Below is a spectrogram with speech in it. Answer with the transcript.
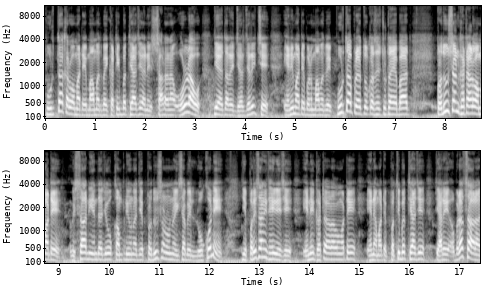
પૂરતા કરવા માટે મામદભાઈ કટિબદ્ધ થયા છે અને શાળાના ઓરડાઓ જે અત્યારે જર્જરિત છે, એની માટે પણ મામદભાઈ પૂરતા પ્રયત્નો કરશે. ચૂંટાયા બાદ પ્રદૂષણ ઘટાડવા માટે વિસ્તારની અંદર જો કંપનીઓના જે પ્રદૂષણોના હિસાબે લોકોને જે પરેશાની થઈ રહી છે, એને ઘટાડવા માટે, એના માટે પ્રતિબદ્ધ થયા છે. ત્યારે અબડાસા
